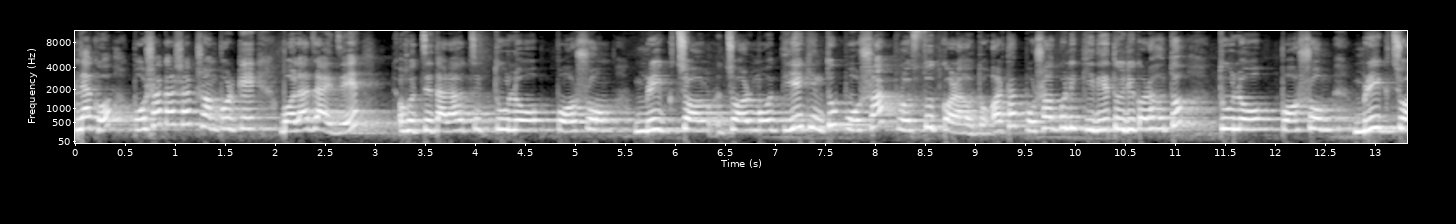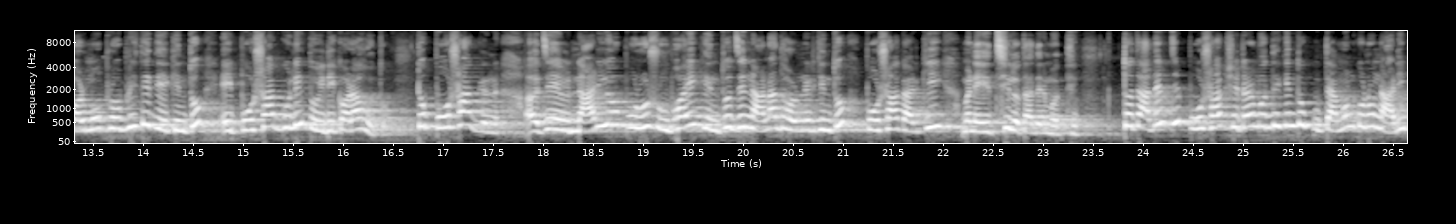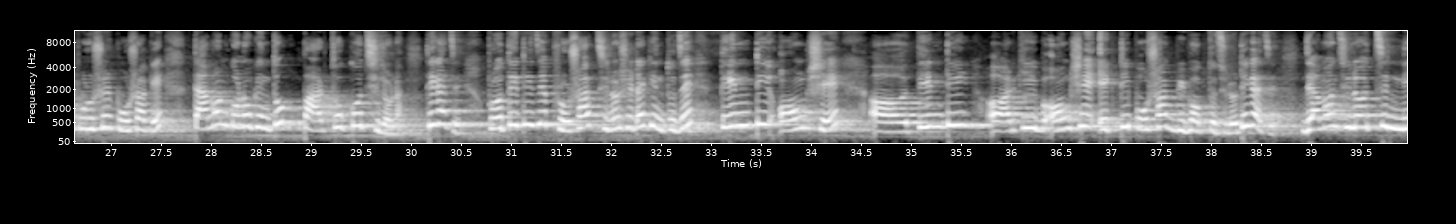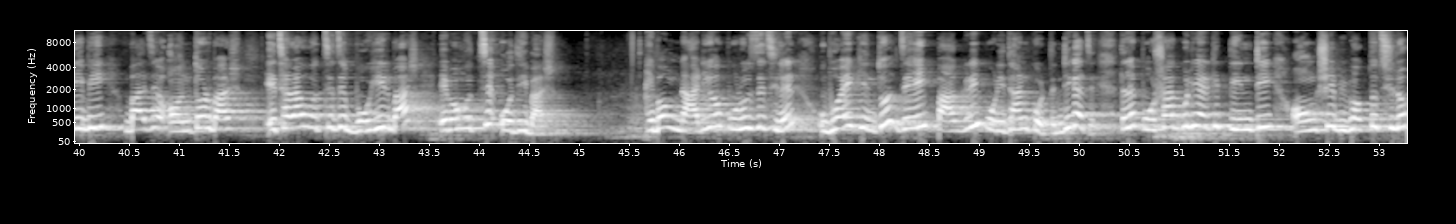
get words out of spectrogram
দেখো, পোশাক আশাক সম্পর্কে বলা যায় যে হচ্ছে তারা হচ্ছে তুলো, পশম, মৃগ, চর- চর্ম দিয়ে কিন্তু পোশাক প্রস্তুত করা হতো। অর্থাৎ পোশাকগুলি কী দিয়ে তৈরি করা হতো? তুলো, পশম, মৃগ, চর্ম প্রভৃতি দিয়ে কিন্তু এই পোশাকগুলি তৈরি করা হতো। তো পোশাক, যে নারী ও পুরুষ উভয়ই কিন্তু যে নানা ধরনের কিন্তু পোশাক আর কি মানে ছিল তাদের মধ্যে। তো তাদের যে পোশাক, সেটার মধ্যে কিন্তু তেমন কোনো নারী পুরুষের পোশাকে তেমন কোনো কিন্তু পার্থক্য ছিল না। ঠিক আছে? প্রতিটি যে পোশাক ছিল, সেটা কিন্তু যে তিনটি অংশে তিনটি, আর কি, অংশে একটি পোশাক বিভক্ত ছিল। ঠিক আছে? যেমন ছিল হচ্ছে নিবি বা যে অন্তর্বাস, এছাড়াও হচ্ছে যে বহির্বাস এবং হচ্ছে অধিবাস। এবং নারী ও পুরুষ যে ছিলেন, উভয়ই কিন্তু যে এই পাগড়ি পরিধান করতেন। ঠিক আছে? তাহলে পোশাকগুলি আর কি তিনটি অংশে বিভক্ত ছিল।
